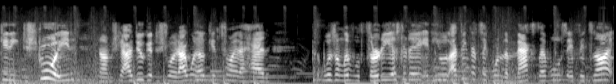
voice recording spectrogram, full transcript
getting destroyed. No, I'm just kidding. I do get destroyed. I went against somebody that had was on level 30 yesterday, and he was. I think that's like one of the max levels. If it's not,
